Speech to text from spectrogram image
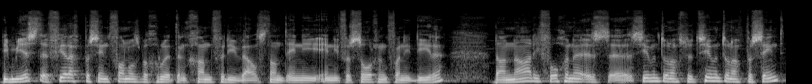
Die meeste 40% van ons begroting gaan vir die welstand en die en die versorging van die diere. Daarna die volgende is uh, 27 tot 27%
